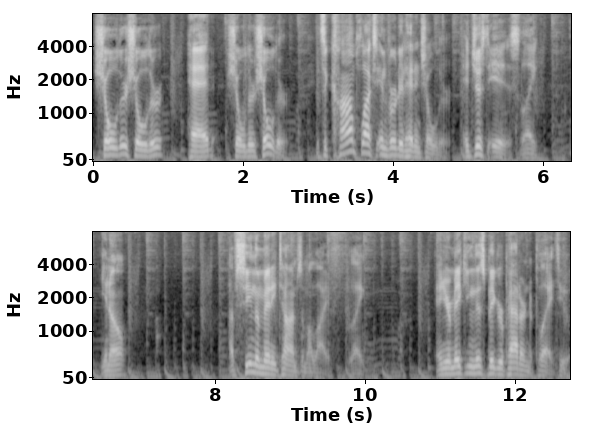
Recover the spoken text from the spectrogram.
Shoulder, shoulder, head, shoulder, shoulder. It's a complex inverted head and shoulder. It just is. Like, you know, I've seen them many times in my life. Like, and you're making this bigger pattern to play too.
